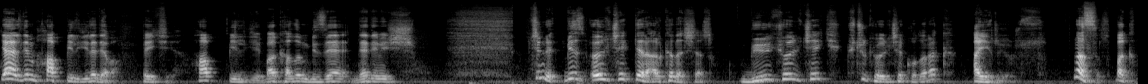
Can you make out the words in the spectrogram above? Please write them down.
Geldim hap bilgiyle devam. Peki hap bilgi bakalım bize ne demiş? Şimdi biz ölçekleri arkadaşlar büyük ölçek, küçük ölçek olarak ayırıyoruz. Nasıl? Bakın.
